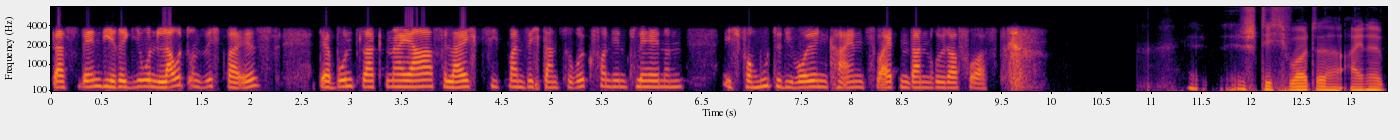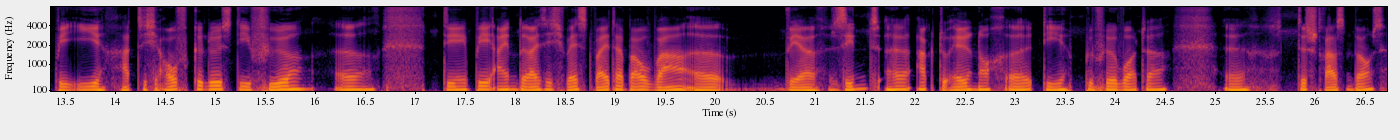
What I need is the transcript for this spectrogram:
dass wenn die Region laut und sichtbar ist, der Bund sagt, na ja, vielleicht zieht man sich dann zurück von den Plänen. Ich vermute, die wollen keinen zweiten Dannenröder Forst. Stichwort, äh, eine BI hat sich aufgelöst, die für äh, die B31 West Weiterbau war. Äh, wer sind äh, aktuell noch äh, die Befürworter äh, des Straßenbaus?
